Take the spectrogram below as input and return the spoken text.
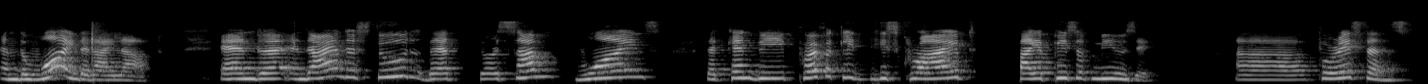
and the wine that I loved. And, uh, and I understood that there are some wines that can be perfectly described by a piece of music. Uh, for instance,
